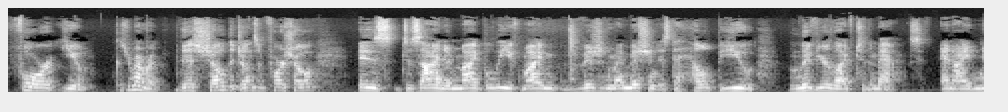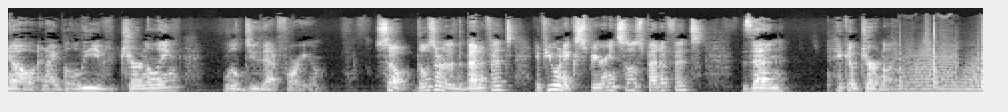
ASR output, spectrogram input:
for you. Because remember, this show, the Jones and Four Show, is designed, and my belief, my vision, my mission is to help you live your life to the max. And I know and I believe journaling will do that for you. So, those are the benefits. If you want to experience those benefits, then pick up journaling.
